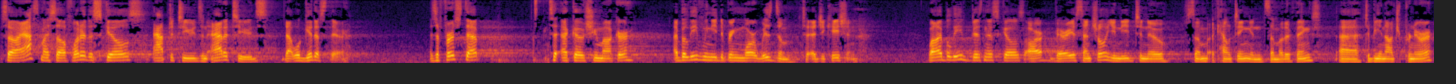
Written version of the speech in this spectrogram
So I asked myself, what are the skills, aptitudes, and attitudes that will get us there? As a first step, to echo Schumacher, I believe we need to bring more wisdom to education. While I believe business skills are very essential, you need to know some accounting and some other things uh, to be an entrepreneur.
